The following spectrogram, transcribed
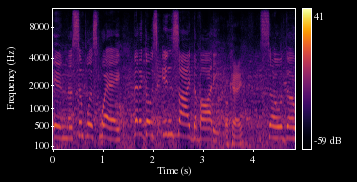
in the simplest way, that it goes inside the body. Okay. So the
